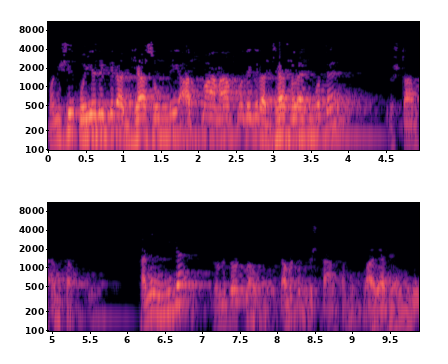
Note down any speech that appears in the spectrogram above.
మనిషి కొయ్య దగ్గర అధ్యాస ఉంది ఆత్మ అనాత్మ దగ్గర అధ్యాస లేకపోతే దృష్టాంతం తప్పు. కానీ ఉందిగా రెండు చోట్ల ఉంది. కాబట్టి దృష్టాంతము బాగానే ఉంది.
